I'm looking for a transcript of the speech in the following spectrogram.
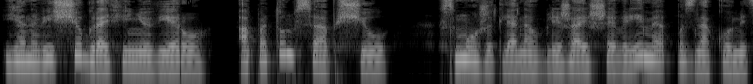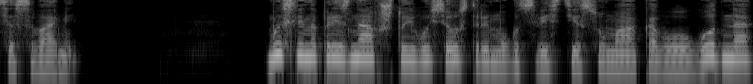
Я навещу графиню Веру, а потом сообщу, сможет ли она в ближайшее время познакомиться с вами. Мысленно признав, что его сестры могут свести с ума кого угодно,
